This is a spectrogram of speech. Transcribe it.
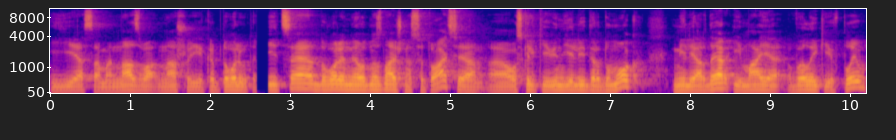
є саме назва нашої криптовалюти. І це доволі неоднозначна ситуація, е, оскільки він є лідер думок, мільярдер і має великий вплив, е,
